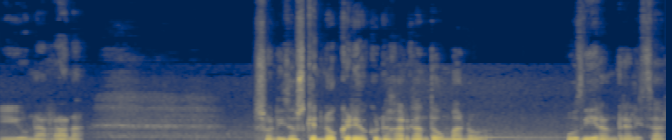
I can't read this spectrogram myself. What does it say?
y, y una rana. Sonidos que no creo que una garganta humano pudieran realizar.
